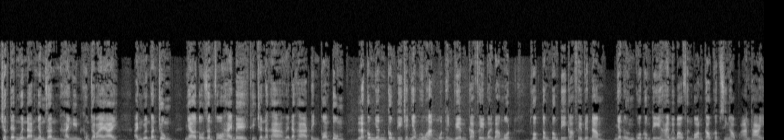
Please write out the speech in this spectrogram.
Trước Tết Nguyên đán nhâm dần 2022, anh Nguyễn Văn Trung, nhà ở tổ dân phố 2B, thị trấn Đắc Hà, huyện Đắc Hà, tỉnh Con Tum, là công nhân công ty trách nhiệm hữu hạn một thành viên cà phê 731 thuộc Tổng công ty cà phê Việt Nam, nhận ứng của công ty 20 bao phân bón cao cấp sinh học An Thái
